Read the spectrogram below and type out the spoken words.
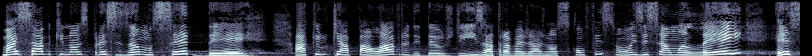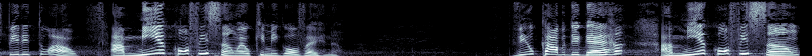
Mas sabe que nós precisamos ceder aquilo que a palavra de Deus diz através das nossas confissões. Isso é uma lei espiritual. A minha confissão é o que me governa. Viu cabo de guerra? A minha confissão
